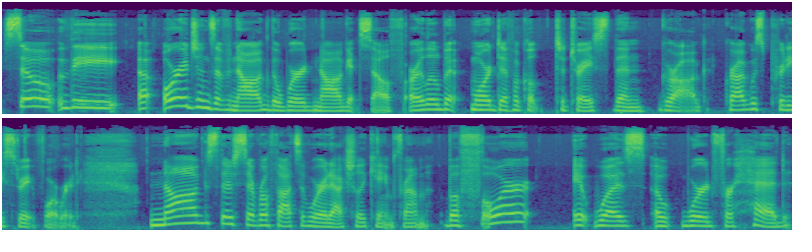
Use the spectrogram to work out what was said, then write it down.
So, the uh, origins of Nog, the word Nog itself, are a little bit more difficult to trace than grog. Grog was pretty straightforward. Nogs, there's several thoughts of where it actually came from. Before it was a word for head,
